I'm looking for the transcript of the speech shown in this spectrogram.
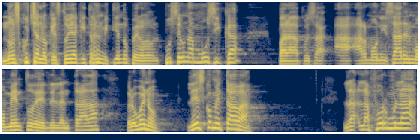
no escuchan lo que estoy aquí transmitiendo, pero puse una música para pues armonizar el momento de, la entrada. Pero bueno, les comentaba, la, la fórmula,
